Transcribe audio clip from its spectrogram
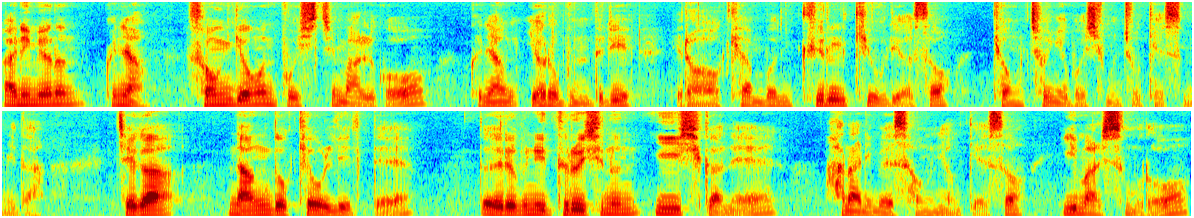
아니면은 그냥 성경은 보시지 말고 그냥 여러분들이 이렇게 한번 귀를 기울여서 경청해 보시면 좋겠습니다. 제가 낭독해 올릴 때 또 여러분이 들으시는 이 시간에 하나님의 성령께서 이 말씀으로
